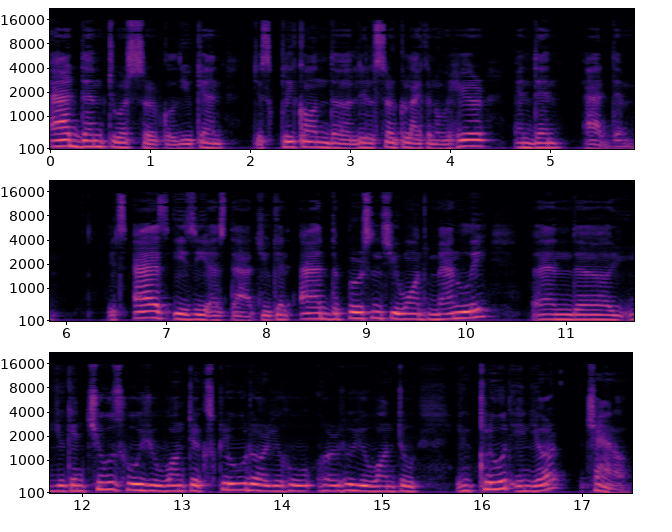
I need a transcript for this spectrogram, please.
add them to a circle. You can just click on the little circle icon over here and then add them. It's as easy as that. You can add the persons you want manually and uh, you can choose who you want to exclude or you who or who you want to include in your channel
